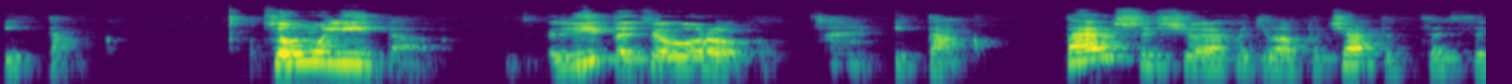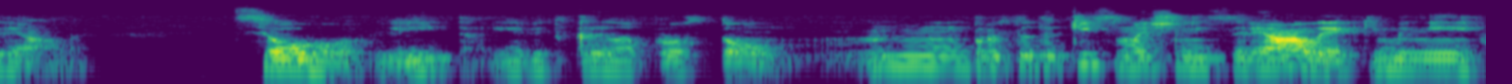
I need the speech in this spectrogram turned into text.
І так, цьому літа, літа цього року. І так, перше, що я хотіла почати, це серіали. Цього літа я відкрила просто просто такі смачні серіали, які мені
